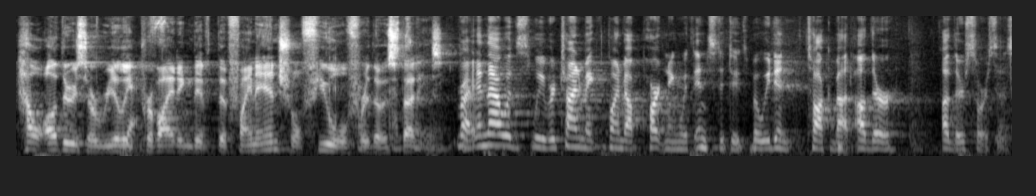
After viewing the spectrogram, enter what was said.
how others are really Yes. providing the, the financial fuel for those studies. Right, and that was, we were trying to make the point about partnering with institutes, but we didn't talk about other, other sources.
